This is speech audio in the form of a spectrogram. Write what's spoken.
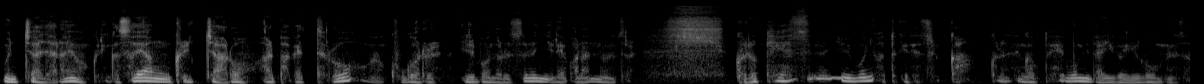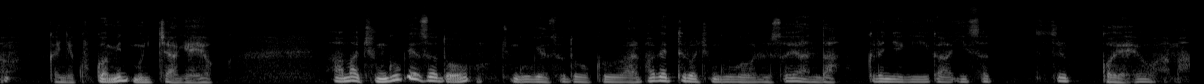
문자잖아요. 그러니까 서양 글자로 알파벳으로 국어를 일본어를 쓰는 일에 관한 논설. 그렇게 했으면 일본이 어떻게 됐을까? 그런 생각도 해봅니다. 이거 읽어보면서. 그러니까 이제 국어 및 문자 개혁. 아마 중국에서도 중국에서도 그 알파벳으로 중국어를 써야 한다 그런 얘기가 있었을 거예요 아마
